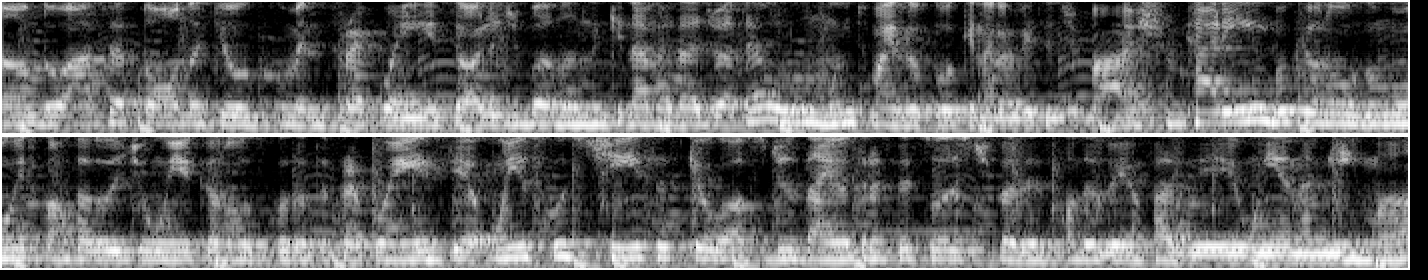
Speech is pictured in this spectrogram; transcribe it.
Colocando acetona, que eu uso com menos frequência. Óleo de banana, que na verdade eu até uso muito, mas eu coloquei na gaveta de baixo. Carimbo, que eu não uso muito. Cortador de unha, que eu não uso com tanta frequência. Unhas postiças, que eu gosto de usar em outras pessoas. Tipo, às vezes quando eu venho fazer unha na minha irmã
